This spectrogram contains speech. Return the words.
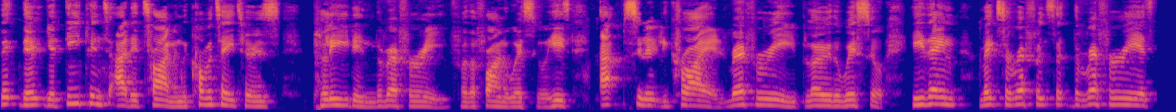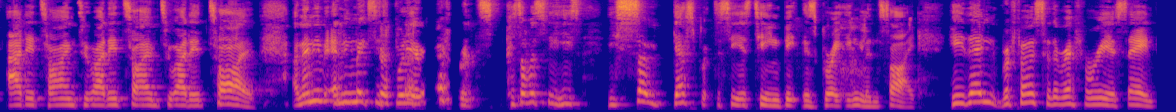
They, they're- you're deep into added time and the commentator is pleading the referee for the final whistle. He's absolutely crying, referee, blow the whistle. He then makes a reference that the referee has added time to added time to added time. And then he, and he makes this brilliant reference because obviously he's he's so desperate to see his team beat this great England side. He then refers to the referee as saying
